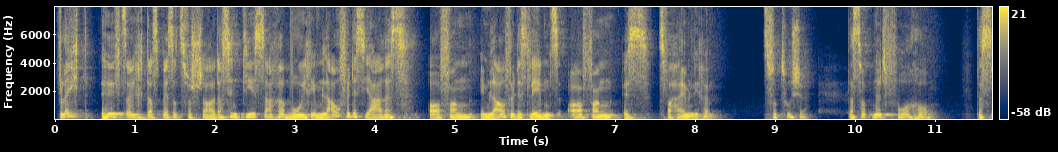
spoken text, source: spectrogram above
vielleicht hilft es euch, das besser zu verstehen. Das sind die Sachen, wo ich im Laufe des Jahres anfange, im Laufe des Lebens anfange, es zu verheimlichen, zu vertuschen. Das sollte nicht vorkommen. Das,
